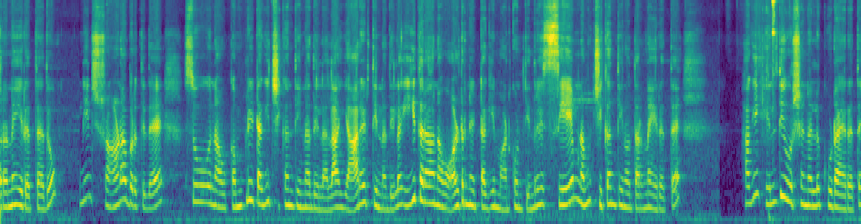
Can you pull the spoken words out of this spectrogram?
ಥರನೇ ಇರುತ್ತೆ ಅದು. ಇನ್ನೇನು ಶ್ರಾವಣ ಬರ್ತಿದೆ ಸೊ ನಾವು ಕಂಪ್ಲೀಟಾಗಿ ಚಿಕನ್ ತಿನ್ನೋದಿಲ್ಲಲ್ಲ, ಯಾರ್ಯಾರು ತಿನ್ನೋದಿಲ್ಲ, ಈ ಥರ ನಾವು ಆಲ್ಟರ್ನೇಟಾಗಿ ಮಾಡ್ಕೊಂಡು ತಿಂದರೆ ಸೇಮ್ ನಮ್ಗೆ ಚಿಕನ್ ತಿನ್ನೋ ಥರನೇ ಇರುತ್ತೆ. ಹಾಗೆ ಹೆಲ್ತಿ ವರ್ಷನಲ್ಲೂ ಕೂಡ ಇರುತ್ತೆ.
